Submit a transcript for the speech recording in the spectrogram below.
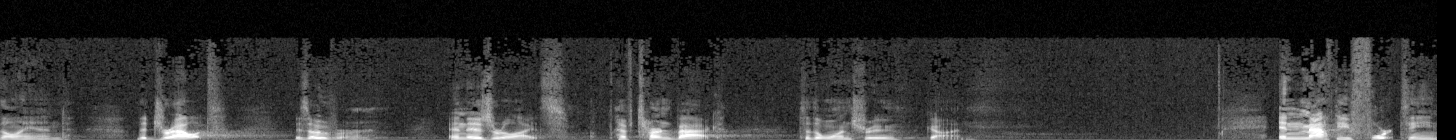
the land. The drought is over, and the Israelites have turned back to the one true God. In Matthew 14,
